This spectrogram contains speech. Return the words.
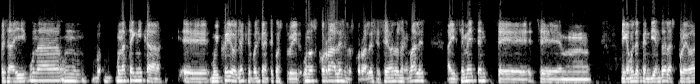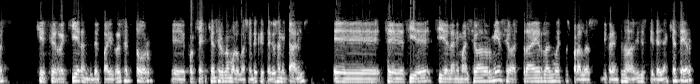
Pues hay una, una técnica eh, muy criolla, que es básicamente construir unos corrales, en los corrales se ceban los animales, ahí se meten, se, se mm, digamos, dependiendo de las pruebas que se requieran desde el país receptor, eh, porque hay que hacer una homologación de criterios sanitarios, eh, se decide si el animal se va a dormir, se va a extraer las muestras para los diferentes análisis que se hayan que hacer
